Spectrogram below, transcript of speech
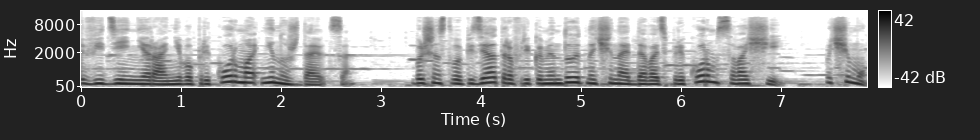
введении раннего прикорма не нуждаются. Большинство педиатров рекомендуют начинать давать прикорм с овощей. Почему?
